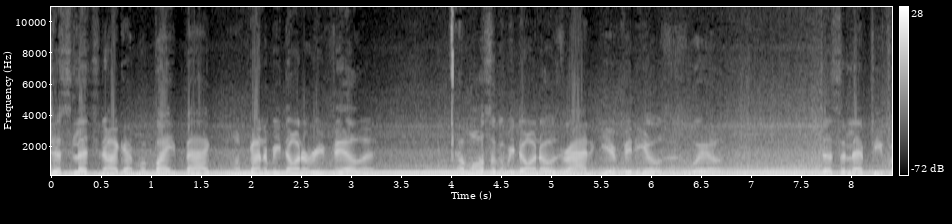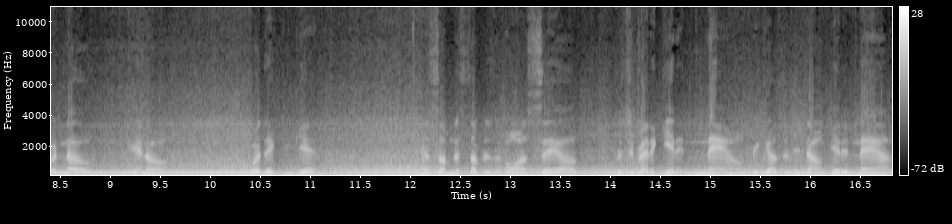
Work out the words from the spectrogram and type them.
Just to let you know, I got my bike back. I'm gonna be doing a revealing. I'm also to be doing those riding gear videos as well. Just to let people know, you know, what they can get. And some of the stuff is on sale, but you better get it now. Because if you don't get it now,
